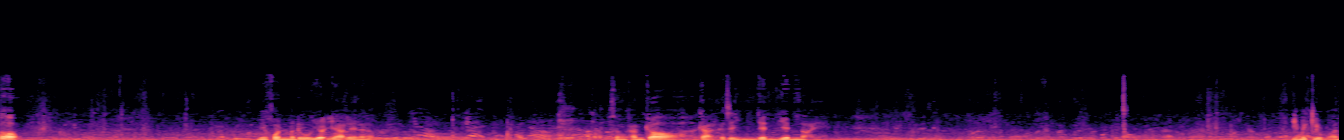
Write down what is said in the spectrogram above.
ก็ มีคนมาดูเยอะแยะเลยนะครับสำคัญก็อากาศก็จะเย็นๆหน่อย อีกไม่กี่วัน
